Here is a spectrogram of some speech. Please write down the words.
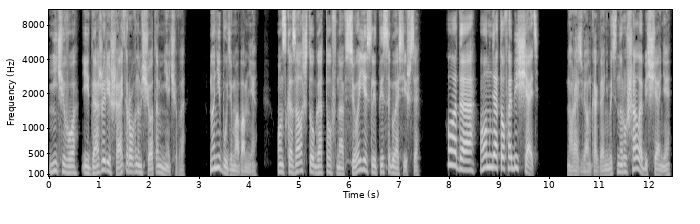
Ничего, и даже решать ровным счетом нечего. Но не будем обо мне. Он сказал, что готов на все, если ты согласишься. О да, он готов обещать. Но разве он когда-нибудь нарушал обещание?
